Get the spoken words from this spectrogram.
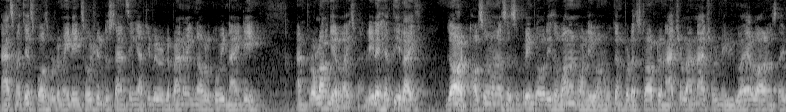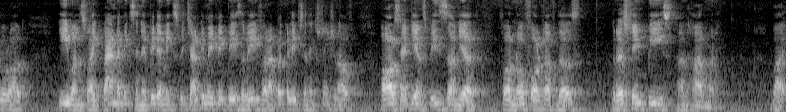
as much as possible to maintain social distancing attributed to pandemic novel COVID-19 and prolong your lifespan. Lead a healthy life God, also known as the Supreme Power, is the one and only one who can put a stop to natural, unnatural, maybe biowar and cyber war events like pandemics and epidemics, which ultimately paves the way for apocalypse and extinction of all sentient species on earth for no fault of theirs. Rest in peace and harmony. Bye.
